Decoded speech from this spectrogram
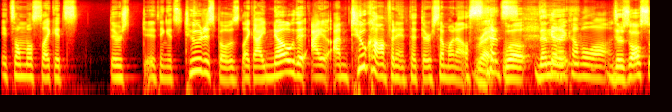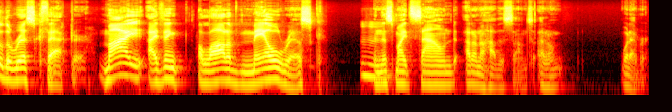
it's almost like it's there's I think it's too disposed. Like I know that I I'm too confident that there's someone else Right. that's well, then gonna there- come along. There's also the risk factor. My, I think a lot of male risk, Mm-hmm. and this might sound, I don't know how this sounds. I don't, whatever.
